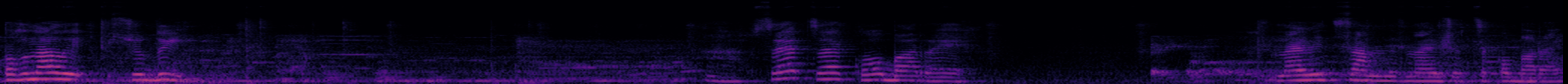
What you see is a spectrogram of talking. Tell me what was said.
Погнали сюди. Все це кобаре. Навіть сам не знаю, що це кобаре.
